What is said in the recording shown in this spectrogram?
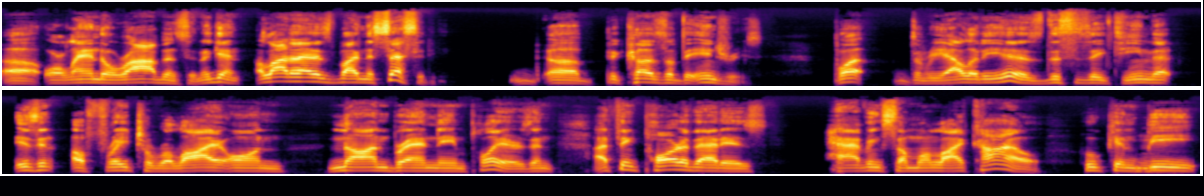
uh, Orlando Robinson. Again, a lot of that is by necessity uh, because of the injuries. But the reality is, this is a team that isn't afraid to rely on non-brand name players, and I think part of that is having someone like Kyle who can Mm. be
